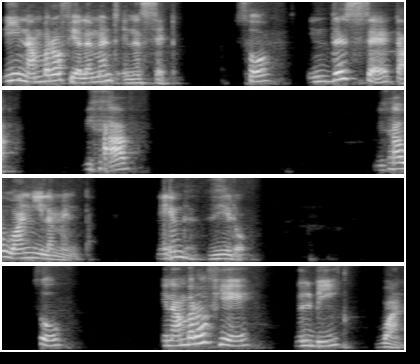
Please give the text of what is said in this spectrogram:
the number of elements in a set. So in this set, uh, we have we have one element named 0. So the number of A will be 1.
